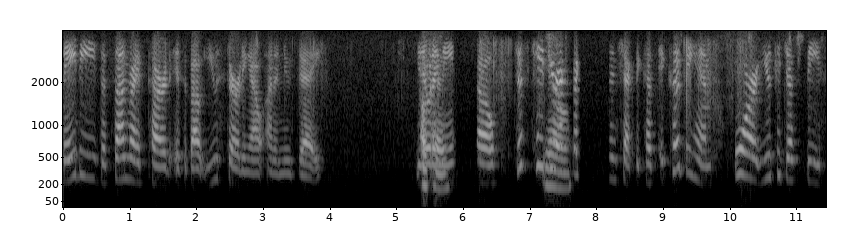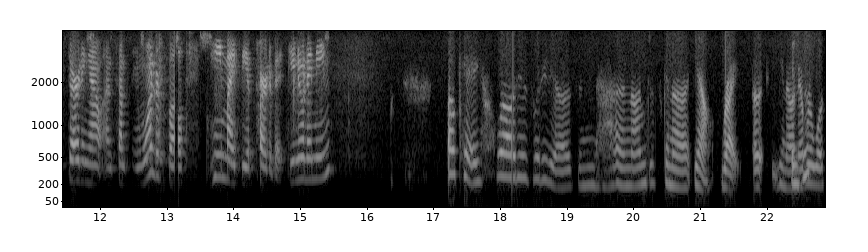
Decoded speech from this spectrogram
maybe the sunrise card is about you starting out on a new day. You know what I mean? So just keep your expectations in check because it could be him, or you could just be starting out on something wonderful. He might be a part of it. Do you know what I mean? Okay, well, it is what it is, and and I'm just gonna, yeah, right. Uh, you know, Mhm. never look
